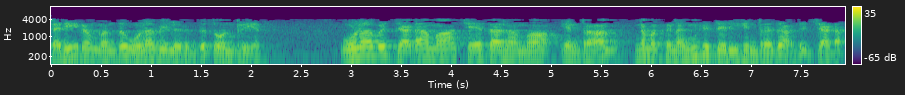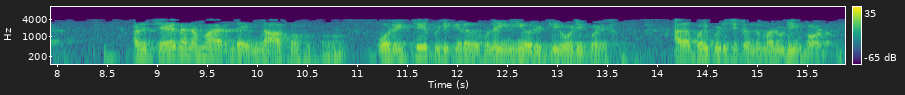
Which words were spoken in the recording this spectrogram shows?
சரீரம் வந்து உணவிலிருந்து தோன்றியது. உணவு ஜடமா சேதனமா என்றால் நமக்கு நன்கு தெரிகின்றது அது ஜடம். அது சேதனமா இருந்தா என்ன ஆகும்? ஒரு இட்லியை பிடிக்கிறதுக்குள்ள இனி ஒரு இட்லி ஓடி போயிடும். அதை போய் பிடிச்சிட்டு வந்து மறுபடியும் போடணும்.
